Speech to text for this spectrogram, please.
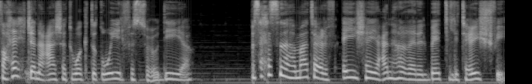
صحيح جنى عاشت وقت طويل في السعودية بس أحس إنها ما تعرف أي شيء عنها غير البيت اللي تعيش فيه.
